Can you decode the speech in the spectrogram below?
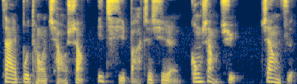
在不同的桥上一起把这些人攻上去。这样子，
